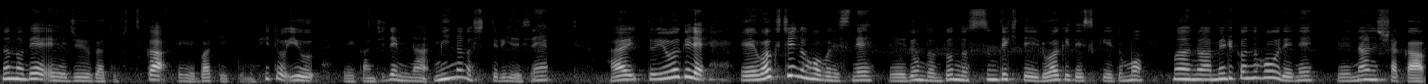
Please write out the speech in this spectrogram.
なので、え10月2日、えバティックの日という感じでみんなみんなが知ってる日ですね。はい。というわけで、えワクチンの方もですね、えどんどんどんどん進んできているわけですけれども、まあ、あのアメリカの方でね、え何社か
